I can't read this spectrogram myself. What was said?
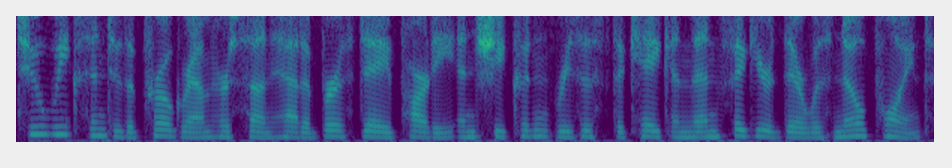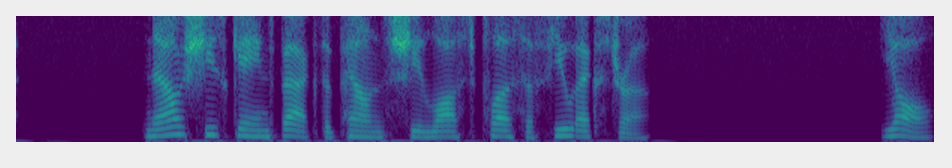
Two weeks into the program her son had a birthday party and she couldn't resist the cake and then figured there was no point. Now she's gained back the pounds she lost plus a few extra. Y'all,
